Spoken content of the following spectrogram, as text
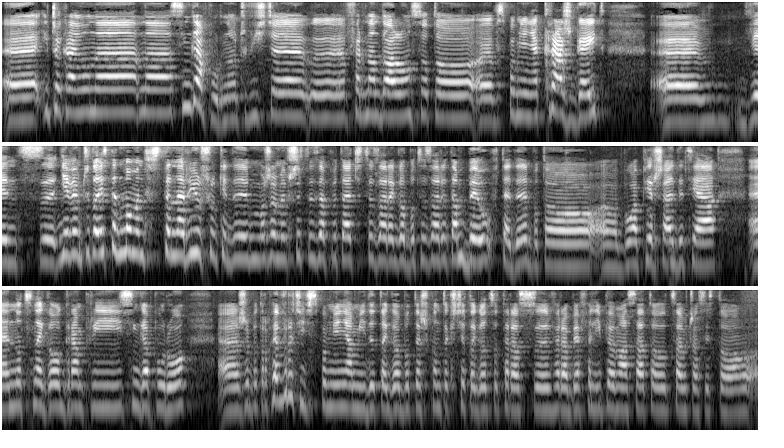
e, i czekają na, na Singapur. No oczywiście e, Fernando Alonso to wspomnienia Crashgate. E, więc e, nie wiem, czy to jest ten moment w scenariuszu, kiedy możemy wszyscy zapytać Cezarego, bo Cezary tam był wtedy, bo to e, była pierwsza edycja nocnego Grand Prix Singapuru, żeby trochę wrócić wspomnieniami do tego, bo też w kontekście tego, co teraz wyrabia Felipe Massa, to cały czas jest to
